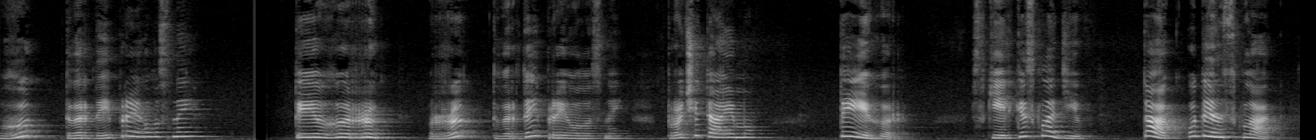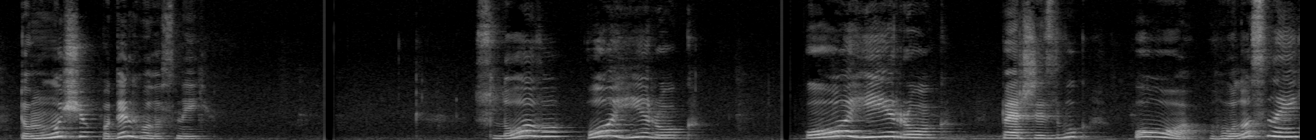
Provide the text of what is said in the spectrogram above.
Г. Твердий приголосний. Тигр. Р. Твердий приголосний. Прочитаємо. Тигр. Скільки складів? Так, один склад, тому що один голосний. Слово огірок. Огірок. Перший звук О голосний.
